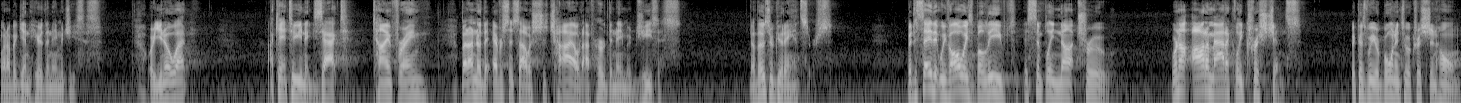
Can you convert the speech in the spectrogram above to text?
when I began to hear the name of Jesus. Or you know what? I can't tell you an exact time frame, but I know that ever since I was a child, I've heard the name of Jesus. Now, those are good answers. But to say that we've always believed is simply not true. We're not automatically Christians because we were born into a Christian home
